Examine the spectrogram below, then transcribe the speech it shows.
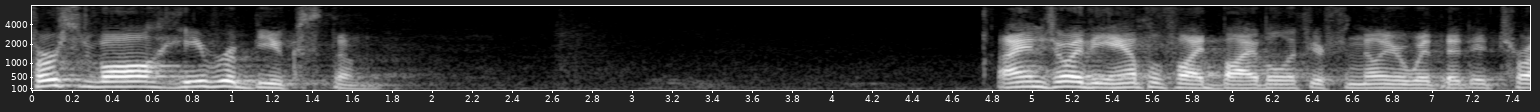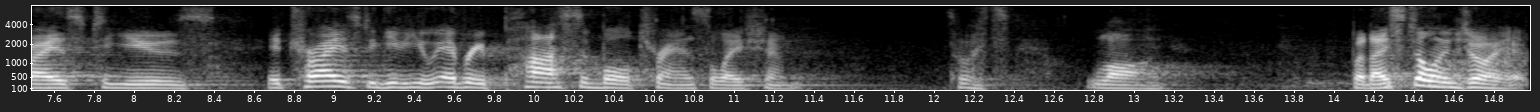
First of all, he rebukes them. I enjoy the Amplified Bible. If you're familiar with it, it tries to use, it tries to give you every possible translation. So it's long, but I still enjoy it.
